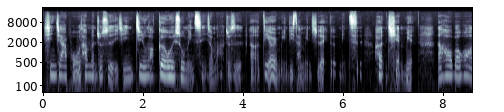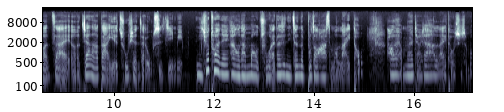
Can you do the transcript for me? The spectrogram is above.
新加坡，他们就是已经进入到个位数名次，你知道吗？就是呃第二名、第三名之类的名次很前面，然后包括在呃加拿大也出现在五十几名。你就突然间看到它冒出来，但是你真的不知道它什么来头。好，来我们来讲一下它的来头是什么。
